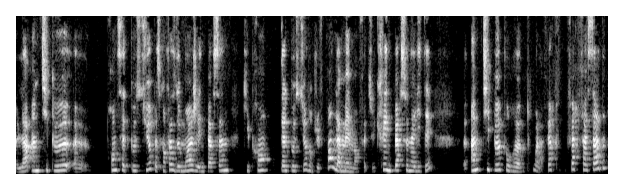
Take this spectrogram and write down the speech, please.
là un petit peu euh, prendre cette posture, parce qu'en face de moi, j'ai une personne qui prend telle posture, donc je vais prendre la même en fait. Je vais créer une personnalité un petit peu pour voilà, faire, faire façade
